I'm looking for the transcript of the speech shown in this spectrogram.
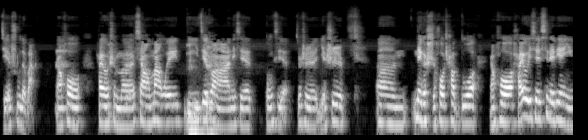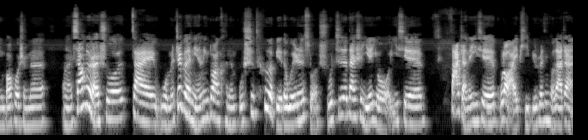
结束的吧，然后还有什么像漫威第一阶段啊那些东西，就是也是，嗯，那个时候差不多，然后还有一些系列电影，包括什么。嗯，相对来说，在我们这个年龄段，可能不是特别的为人所熟知，但是也有一些发展的一些古老 IP，比如说《星球大战》，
